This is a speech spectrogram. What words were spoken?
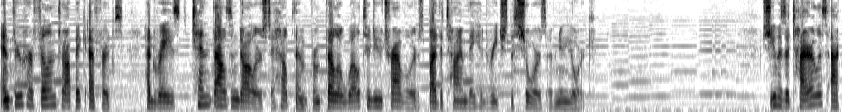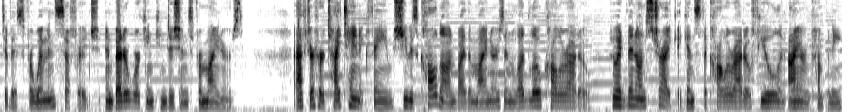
and through her philanthropic efforts, had raised $10,000 to help them from fellow well to do travelers by the time they had reached the shores of New York. She was a tireless activist for women's suffrage and better working conditions for miners. After her Titanic fame, she was called on by the miners in Ludlow, Colorado, who had been on strike against the Colorado Fuel and Iron Company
